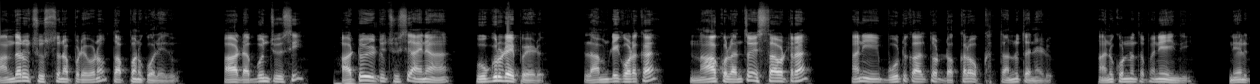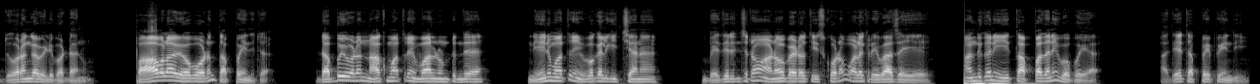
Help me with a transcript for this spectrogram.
అందరూ చూస్తున్నప్పుడు ఇవ్వడం తప్పనుకోలేదు. ఆ డబ్బును చూసి అటూ ఇటు చూసి ఆయన ఉగ్రుడైపోయాడు. లంబడి కొడక నాకు లంచం ఇస్తావట్రా? అని బూటుకాలతో డొక్కలో ఒక్క తన్ను తన్నాడు. అనుకున్నంత పని అయింది. నేను దూరంగా వెళ్ళిపడ్డాను. పావలా ఇవ్వబోవడం తప్పైందిట. డబ్బు ఇవ్వడం నాకు మాత్రం ఇవ్వాలని ఉంటుందే నేను మాత్రం ఇవ్వగలిగిచ్చానా? బెదిరించడం అణోబేడో తీసుకోవడం వాళ్ళకి రివాజ్ అయ్యే అందుకని తప్పదని ఇవ్వబోయా. అదే తప్పైపోయింది.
